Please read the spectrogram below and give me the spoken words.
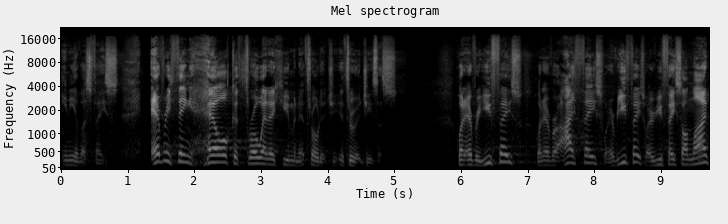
any of us face. Everything hell could throw at a human, it threw it, threw at Jesus. Whatever you face, whatever I face, whatever you face, whatever you face online,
